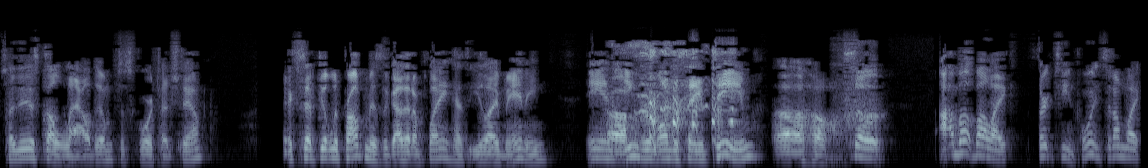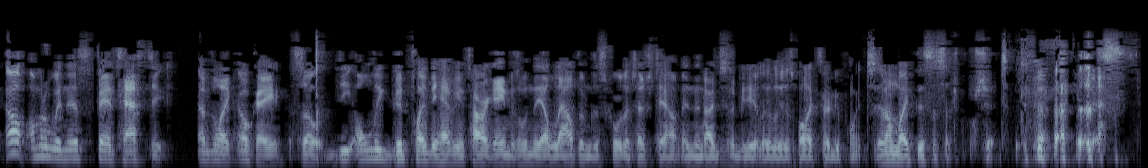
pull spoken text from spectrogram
so they just allow them to score a touchdown. Except the only problem is the guy that I'm playing has Eli Manning and Oh. Engram on the same team. Oh. So I'm up by like 13 points, and I'm like, "Oh, I'm gonna win this. Fantastic." I'm like, okay, so the only good play they have the entire game is when they allow them to score the touchdown, and then I just immediately lose by like 30 points. And I'm like, this is such bullshit. Yes.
